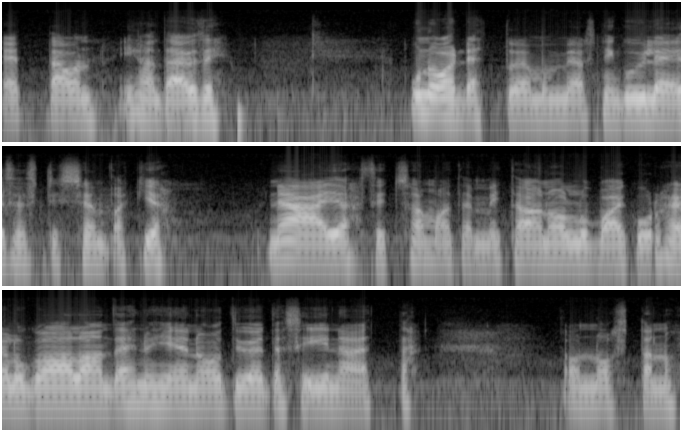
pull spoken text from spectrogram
että on ihan täysin unohdettu ja mun mielestä niin kuin yleisesti sen takia nää ja sitten samaten mitä on ollut, vaikka urheilugaala on tehnyt hienoa työtä siinä, että on nostanut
